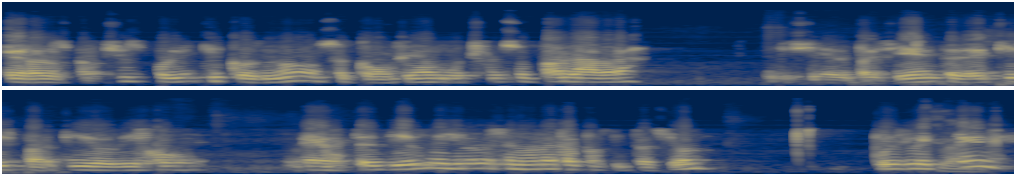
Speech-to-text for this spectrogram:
Pero los partidos políticos no, se confían mucho en su palabra y si el presidente de X partido dijo, me gasté 10 millones en una capacitación, pues le creen,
